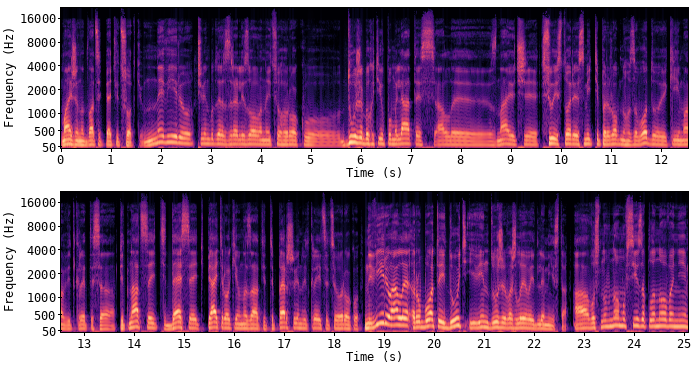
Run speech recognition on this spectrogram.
майже на 25%. Не вірю, що він буде зреалізований запланований цього року. Дуже би хотів помилятись, але знаючи всю історію сміттєпереробного заводу, який мав відкритися 15, 10, 5 років назад, і тепер що він відкриється цього року. Не вірю, але роботи йдуть, і він дуже важливий для міста. А в основному всі заплановані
